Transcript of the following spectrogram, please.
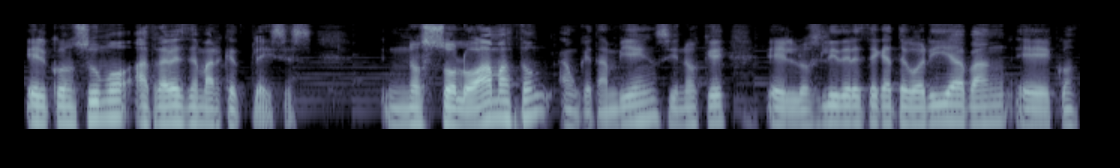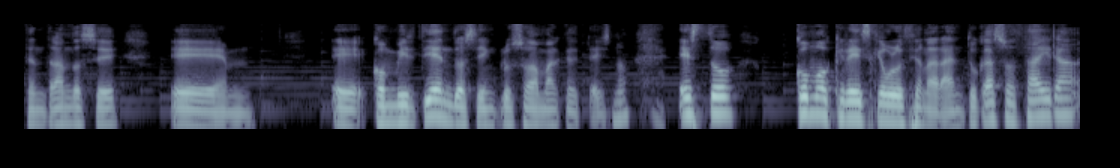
el consumo a través de marketplaces. No solo Amazon, aunque también, sino que eh, los líderes de categoría van eh, concentrándose, em, convirtiéndose incluso a marketplace. ¿no? Esto, ¿cómo creéis que evolucionará? En tu caso, Zaira,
